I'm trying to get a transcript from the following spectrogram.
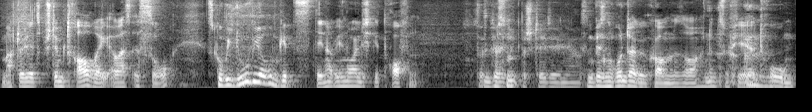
Macht euch jetzt bestimmt traurig, aber es ist so. Scooby-Doo wiederum gibt's. Den habe ich neulich getroffen. Das Ein kann ich bisschen- bestätigen. Ja. Ist ein bisschen runtergekommen, so, nimmt zu viel Drogen.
